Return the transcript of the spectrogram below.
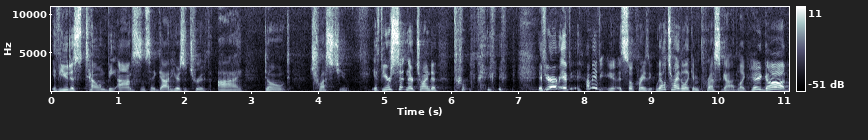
If you just tell him, be honest and say, God, here's the truth. I don't trust you. If you're sitting there trying to, if you're, ever, if, how many you, it's so crazy. We all try to like impress God, like, hey, God,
